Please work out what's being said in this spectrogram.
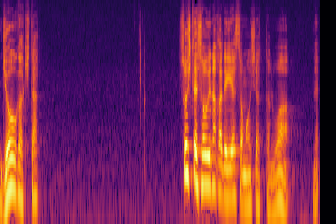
女王が来た。そしてそういう中でイエス様おっしゃったのは、ね、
